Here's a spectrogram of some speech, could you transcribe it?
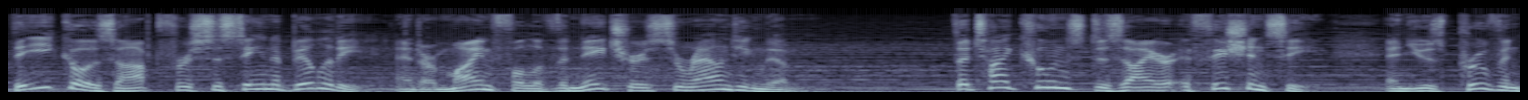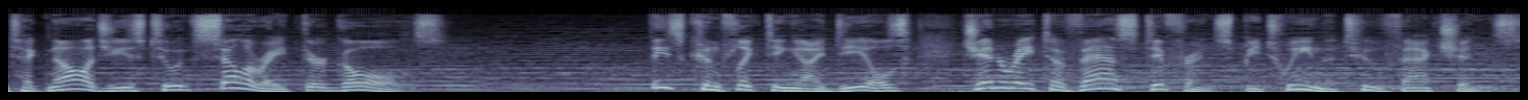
The Ecos opt for sustainability and are mindful of the nature surrounding them. The Tycoons desire efficiency and use proven technologies to accelerate their goals. These conflicting ideals generate a vast difference between the two factions.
